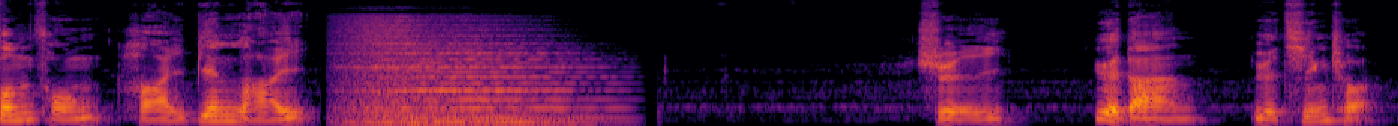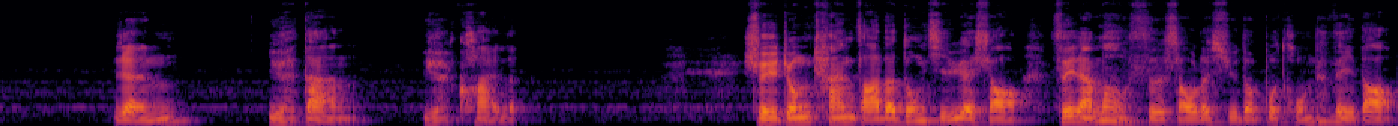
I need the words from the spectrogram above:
风从海边来，水越淡越清澈，人越淡越快乐。水中掺杂的东西越少，虽然貌似少了许多不同的味道，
